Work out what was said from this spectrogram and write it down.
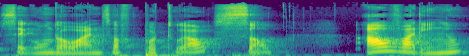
segundo a Wines of Portugal, são Alvarinho,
